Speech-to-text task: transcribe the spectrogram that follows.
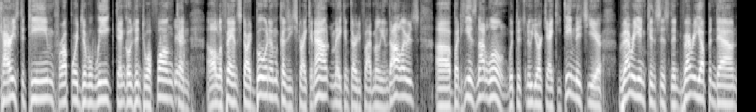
carries the team for upwards of a week, then goes into a funk, yeah. and all the fans start booing him because he's striking out and making $35 million. Uh, but he is not alone with this New York Yankee team this year. Very inconsistent, very up and down.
